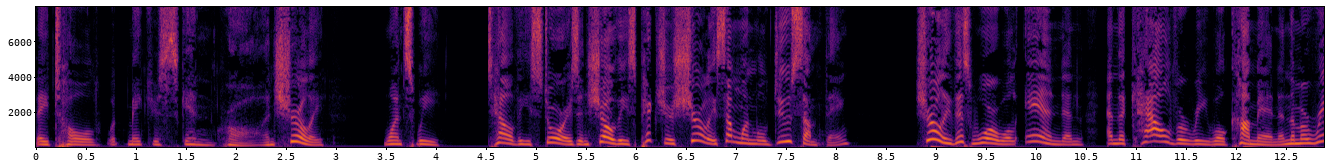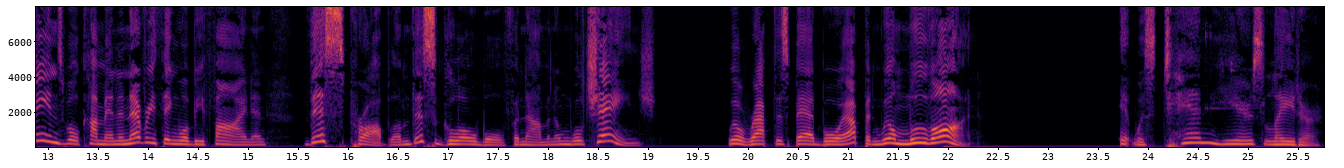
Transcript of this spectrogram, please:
they told would make your skin crawl. And surely, once we tell these stories and show these pictures, surely someone will do something. Surely this war will end and, and the cavalry will come in and the Marines will come in and everything will be fine. And this problem, this global phenomenon will change. We'll wrap this bad boy up and we'll move on. It was 10 years later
